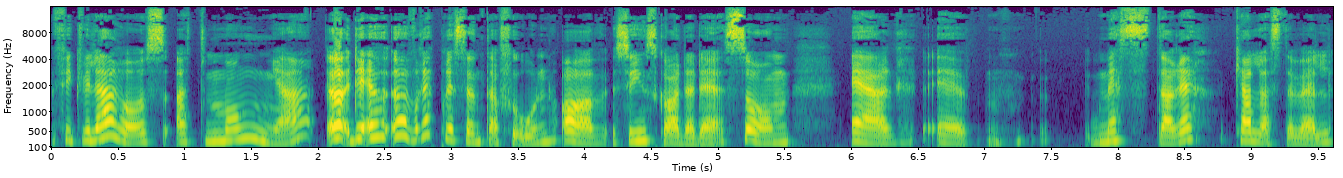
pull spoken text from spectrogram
fick vi lära oss att många, det är överrepresentation av synskadade som är eh, mästare kallas det väl,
